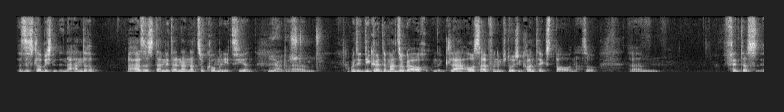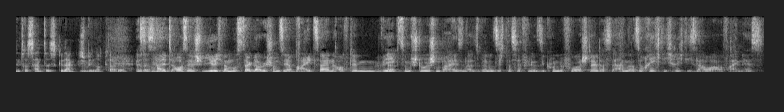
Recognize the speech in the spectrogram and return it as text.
das ist, glaube ich, eine andere Basis, da miteinander zu kommunizieren. Ja, das ähm, stimmt. Und die könnte man sogar auch klar außerhalb von einem stoischen Kontext bauen. Also ähm, fände das interessantes Gedankenspiel mhm. noch gerade. Es ist halt auch sehr schwierig. Man muss da, glaube ich, schon sehr weit sein auf dem Weg ja. zum stoischen Weisen. Also wenn man sich das ja für eine Sekunde vorstellt, dass der andere so richtig, richtig sauer auf einen ist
